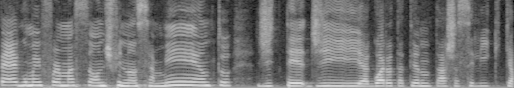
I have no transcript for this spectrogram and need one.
pega uma informação de financiamento, de, ter, de agora está tendo taxa Selic que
